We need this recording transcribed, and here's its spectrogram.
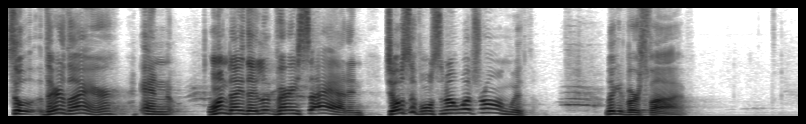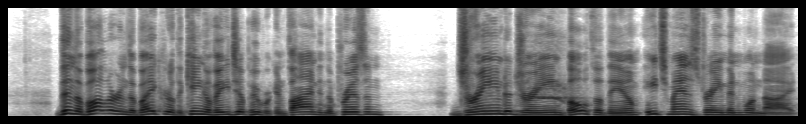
So they're there, and one day they look very sad, and Joseph wants to know what's wrong with them. Look at verse 5. Then the butler and the baker of the king of Egypt, who were confined in the prison, dreamed a dream, both of them, each man's dream in one night,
